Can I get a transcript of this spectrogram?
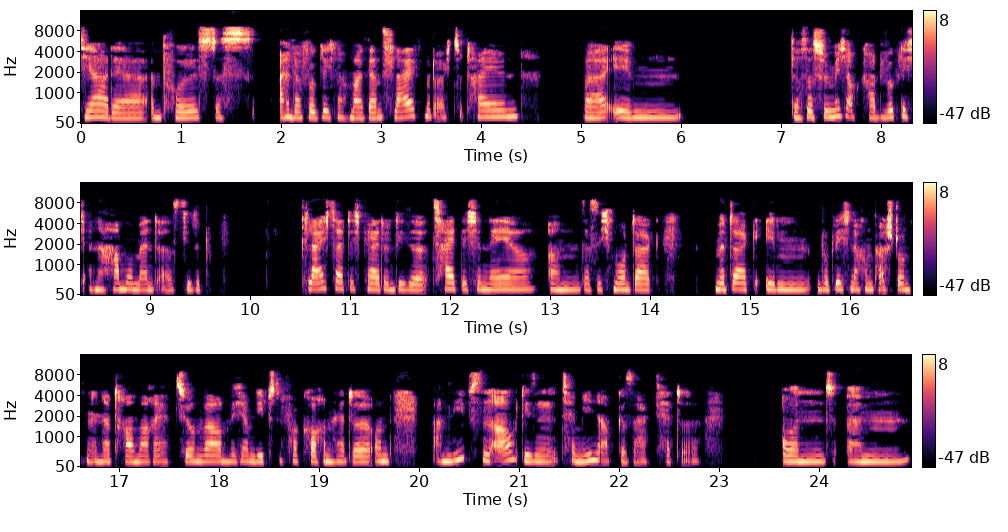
ja, der Impuls, das einfach wirklich nochmal ganz live mit euch zu teilen, war eben, dass das für mich auch gerade wirklich ein Aha-Moment ist, diese Gleichzeitigkeit und diese zeitliche Nähe, ähm, dass ich Montag Mittag eben wirklich noch ein paar Stunden in der Traumareaktion war und mich am liebsten verkrochen hätte und am liebsten auch diesen Termin abgesagt hätte. Und ähm,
